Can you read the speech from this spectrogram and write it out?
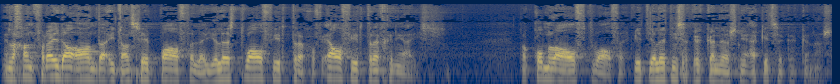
En hulle gaan Vrydag aand uit, dan sê pa vir hulle, julle is 12 uur terug of 11 uur terug in die huis. Dan kom hulle half 12. Ek weet julle het nie sulke kinders nie, ek het sulke kinders.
